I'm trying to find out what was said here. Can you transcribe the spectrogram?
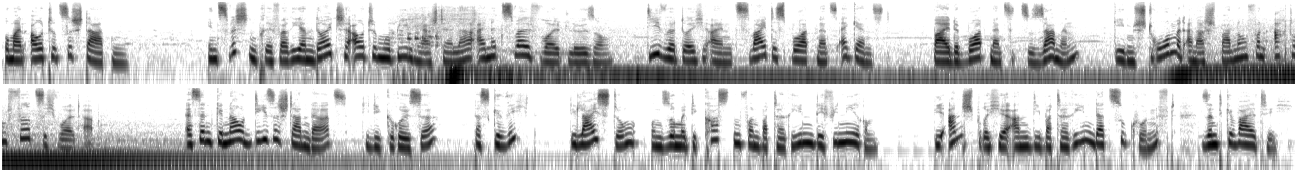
um ein Auto zu starten. Inzwischen präferieren deutsche Automobilhersteller eine 12-Volt-Lösung. Die wird durch ein zweites Bordnetz ergänzt. Beide Bordnetze zusammen geben Strom mit einer Spannung von 48 Volt ab. Es sind genau diese Standards, die die Größe, das Gewicht, die Leistung und somit die Kosten von Batterien definieren. Die Ansprüche an die Batterien der Zukunft sind gewaltig.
